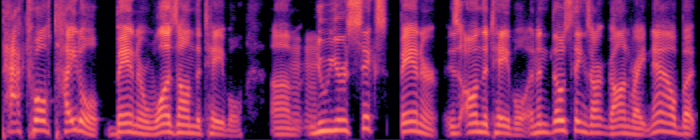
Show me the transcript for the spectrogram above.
Pac 12 title banner was on the table. Um, Mhm. New Year's Six banner is on the table. And then those things aren't gone right now, but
